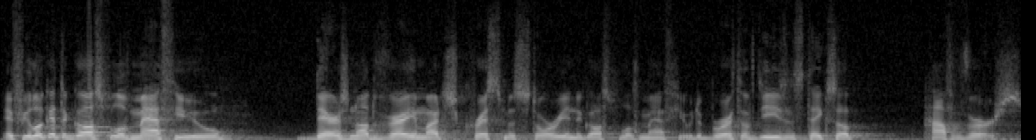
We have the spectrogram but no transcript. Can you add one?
if you look at the Gospel of Matthew, there's not very much Christmas story in the Gospel of Matthew. The birth of Jesus takes up half a verse.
